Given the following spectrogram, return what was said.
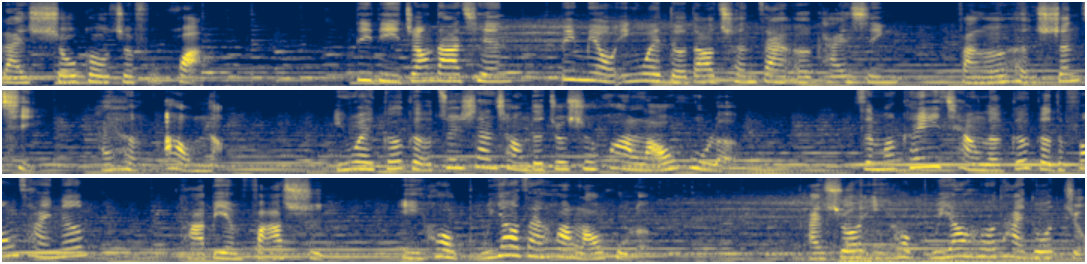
来收购这幅画。弟弟张大千并没有因为得到称赞而开心，反而很生气，还很懊恼，因为哥哥最擅长的就是画老虎了，怎么可以抢了哥哥的风采呢？他便发誓以后不要再画老虎了，还说以后不要喝太多酒，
